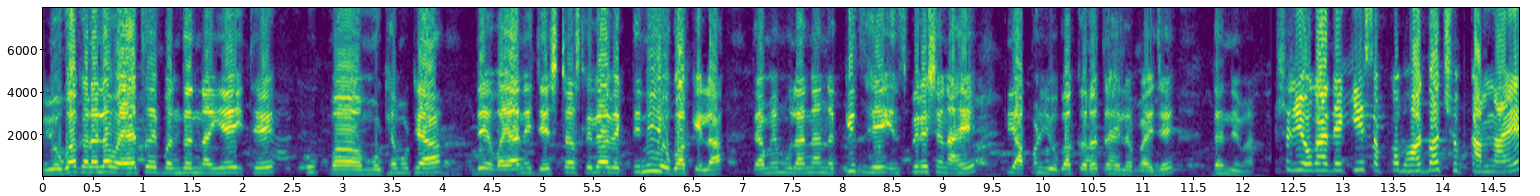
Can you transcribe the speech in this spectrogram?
योगा करायला वयाचं बंधन नाहीये. इथे खूप मोठ्या मोठ्या जे वयाने ज्येष्ठ असलेल्या व्यक्तींनी योगा केला. त्यामुळे मुलांना नक्कीच हे इन्स्पिरेशन आहे की आपण योगा करत राहिलं पाहिजे. धन्यवाद. योगा डे की सबको बहुत बहुत शुभकामनाएं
